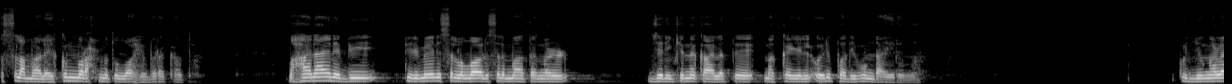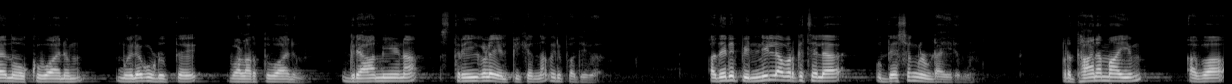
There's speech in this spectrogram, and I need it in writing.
അസ്സാം വലൈക്കും വറഹമത്തല്ലാഹി വാത്തു മഹാനായ നബി തിരുമേനി സല്ലാ വസ്ലമ തങ്ങൾ ജനിക്കുന്ന കാലത്ത് മക്കയിൽ ഒരു പതിവുണ്ടായിരുന്നു. കുഞ്ഞുങ്ങളെ നോക്കുവാനും മുല കൊടുത്ത് വളർത്തുവാനും ഗ്രാമീണ സ്ത്രീകളെ ഏൽപ്പിക്കുന്ന ഒരു പതിവ്. അതിന് പിന്നിൽ അവർക്ക് ചില ഉദ്ദേശങ്ങളുണ്ടായിരുന്നു. പ്രധാനമായും അവ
